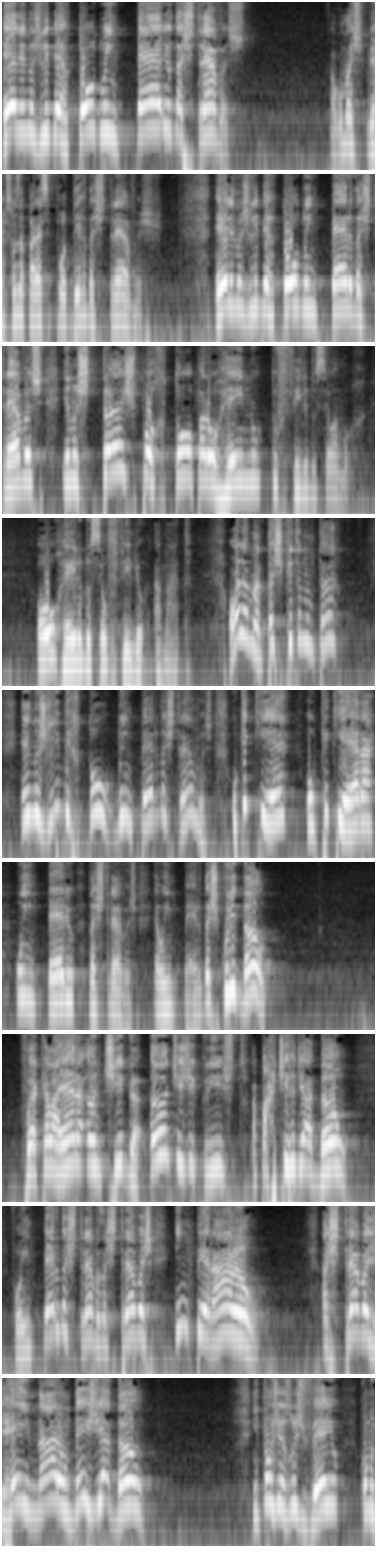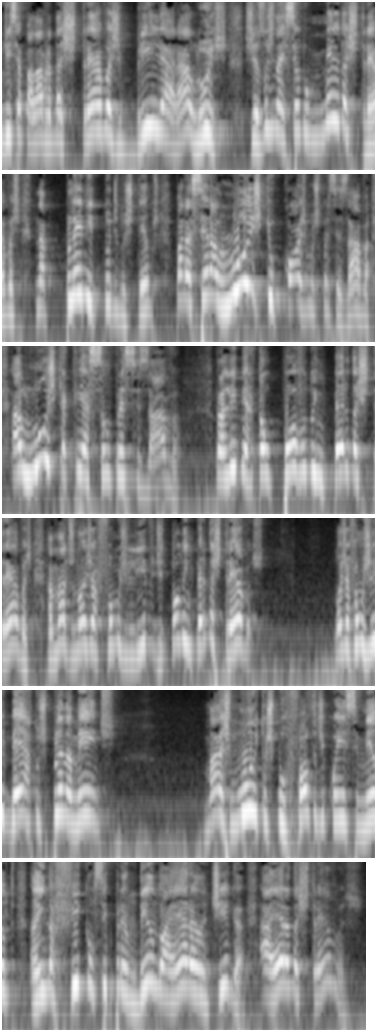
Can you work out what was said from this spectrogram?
Ele nos libertou do império das trevas. Algumas versões aparece poder das trevas. Ele nos libertou do império das trevas e nos transportou para o reino do Filho do seu amor. Ou o reino do seu Filho amado. Olha, amado, está escrito, não está? Ele nos libertou do império das trevas. O que, que é, ou o que, que era o império das trevas? É o império da escuridão. Foi aquela era antiga, antes de Cristo, a partir de Adão. Foi o império das trevas. As trevas imperaram. As trevas reinaram desde Adão. Então Jesus veio como disse a palavra, das trevas brilhará a luz. Jesus nasceu do meio das trevas, na plenitude dos tempos, para ser a luz que o cosmos precisava, a luz que a criação precisava para libertar o povo do império das trevas. Amados, nós já fomos livres de todo o império das trevas. Nós já fomos libertos plenamente. Mas muitos, por falta de conhecimento, ainda ficam se prendendo à era antiga, à era das trevas.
